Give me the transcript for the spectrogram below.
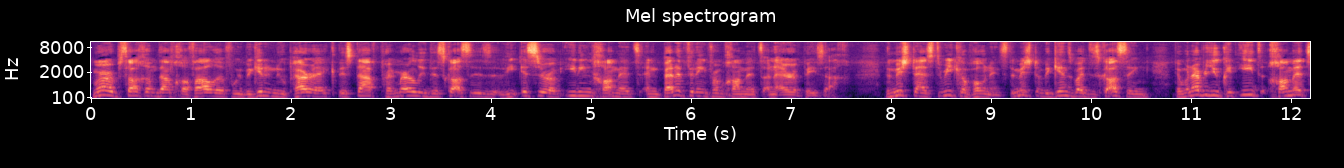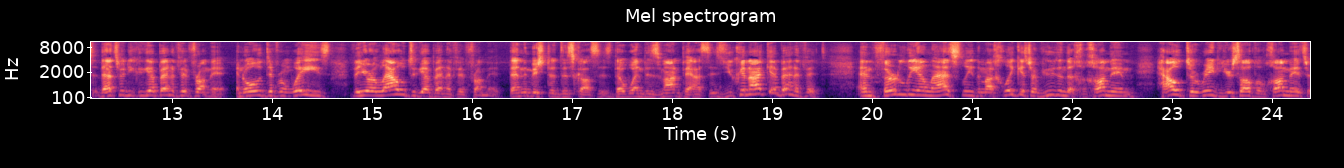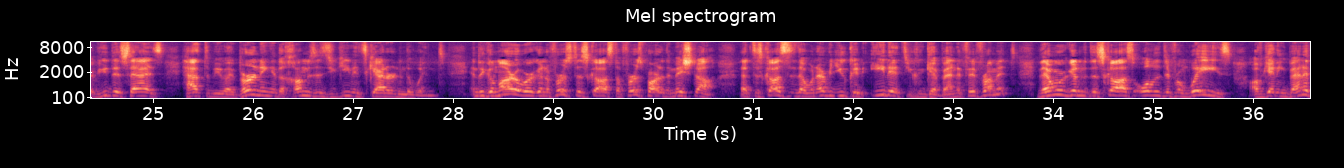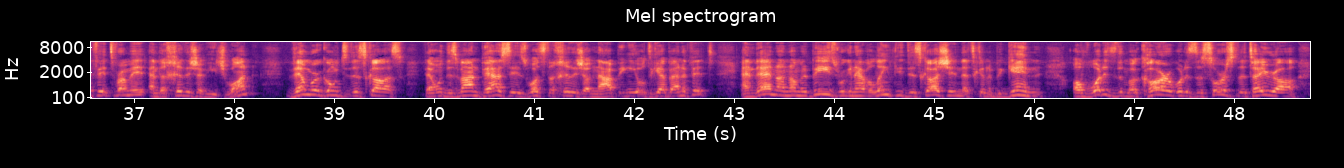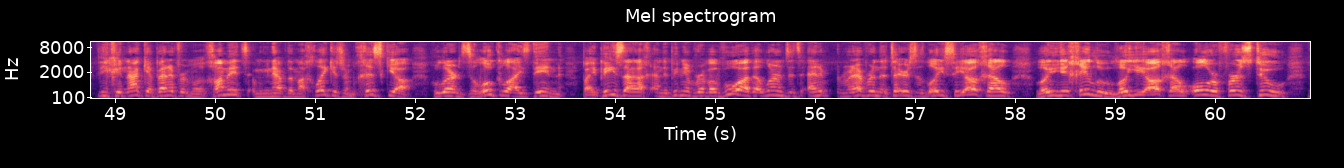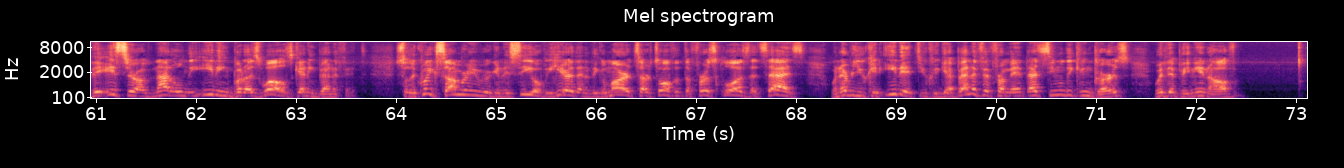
Gemara Psachim Daf Chaf Aleph, we begin a new parak. This daf primarily discusses the isser of eating chametz and benefiting from chametz on Erev Pesach. The Mishnah has three components. The Mishnah begins by discussing that whenever you could eat chametz, that's when you could get benefit from it, and all the different ways that you're allowed to get benefit from it. Then the Mishnah discusses that when the Zman passes, you cannot get benefit. And thirdly and lastly, the Machlekes Rav Yudah and the Chachamim, how to rid yourself of chametz. Rav Yudah says has to be by burning, and the Chachamim says you can scatter it in the wind. In the Gemara, we're going to first discuss the first part of the Mishnah that discusses that whenever you could eat it, you could get benefit from it. Then we're going to discuss all the different ways of getting benefit from it and the chiddush of each one. Then we're going to discuss that when the zman passes, what's the chiddush of not being able to get benefit. And then on number B's, we're going to have a lengthy discussion that's going to begin of what is the makar, what is the source of the Torah that you cannot get benefit from chametz. And we're going to have the machlekes from Chizkiah, who learns it's a localized din by Pesach, and the opinion of Rav Avua that learns it's whenever in the Torah says lo yisayachel, lo yichilu, lo yachel, all refers to the isser of not only eating but as well as getting benefit. So the quick summary we're going to see over here, then in the Gemara, it starts off with the first clause that says, whenever you could eat it, you could get benefit from it. That seemingly concurs with the opinion of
